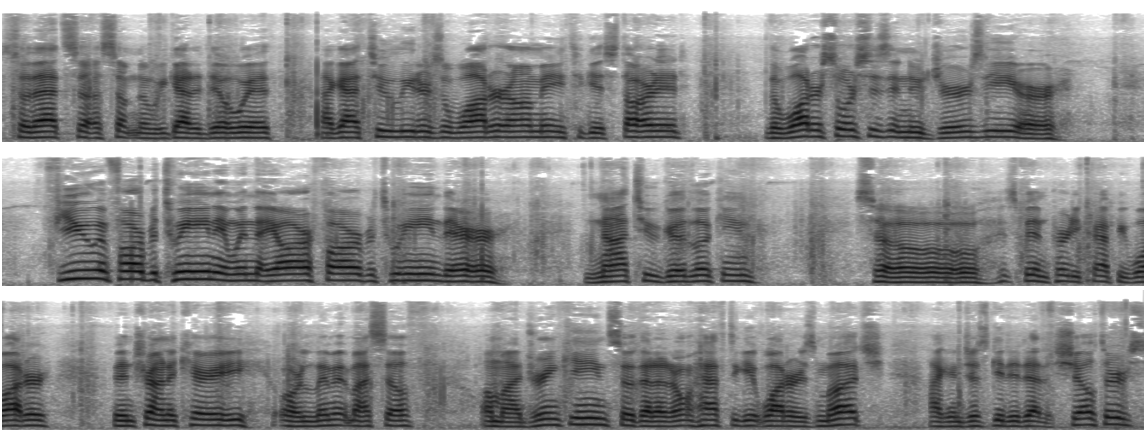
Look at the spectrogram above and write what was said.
so that's uh, something that we got to deal with. I got two liters of water on me to get started. The water sources in New Jersey are few and far between, and when they are far between, they're not too good looking. So it's been pretty crappy water. Been trying to carry or limit myself on my drinking so that I don't have to get water as much. I can just get it at the shelters.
